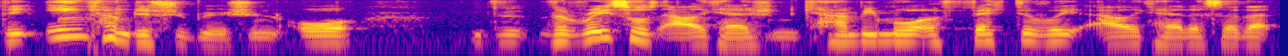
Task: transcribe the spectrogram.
the income distribution or the, the resource allocation can be more effectively allocated so that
